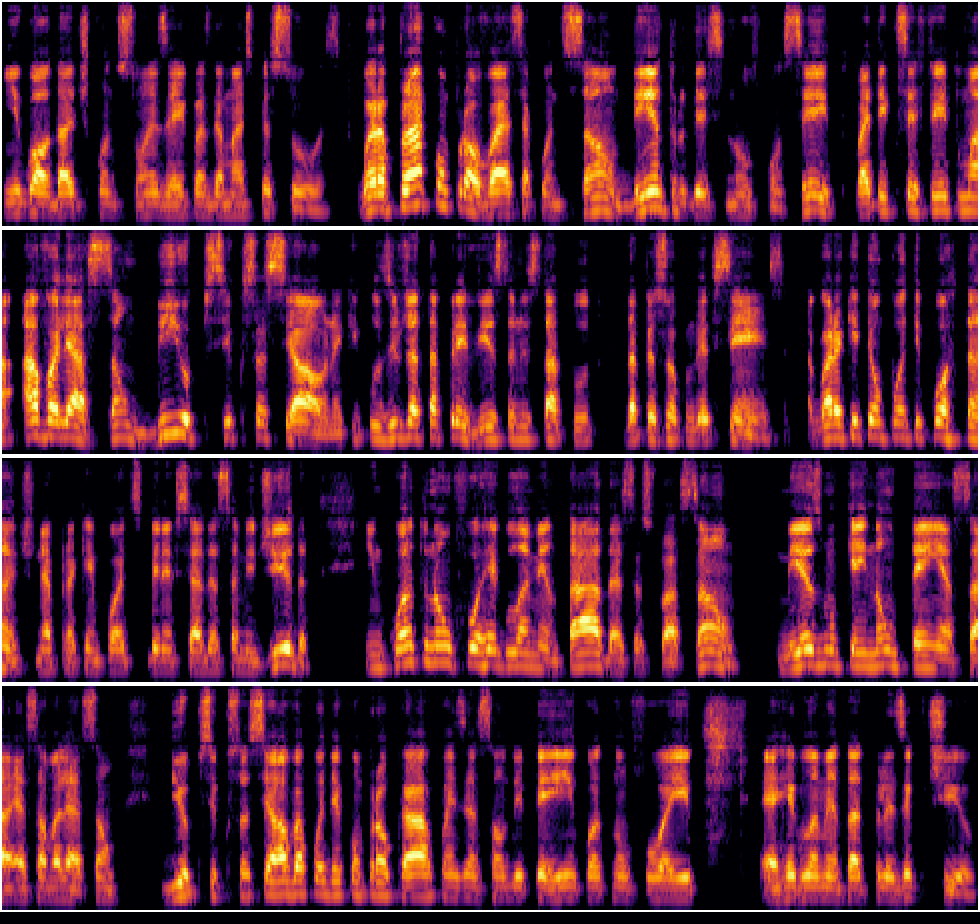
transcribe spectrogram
em igualdade de condições aí com as demais pessoas. Agora, para comprovar essa condição, dentro desse novo conceito, vai ter que ser feita uma avaliação biopsicossocial, né? que inclusive já está prevista no Estatuto da Pessoa com Deficiência. Agora, aqui tem um ponto importante né, para quem pode se beneficiar dessa medida, enquanto não for regulamentada essa situação, mesmo quem não tem essa, essa avaliação biopsicossocial vai poder comprar o carro com a isenção do IPI enquanto não for aí, é, regulamentado pelo Executivo.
